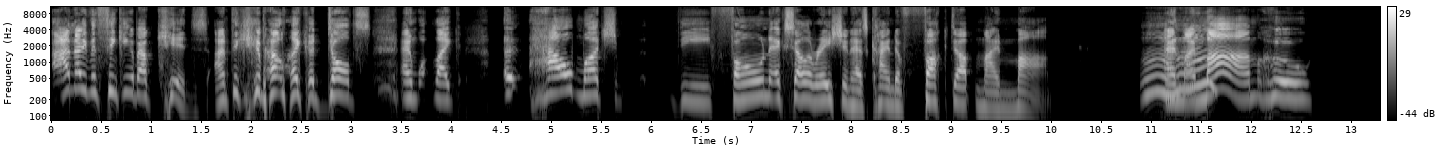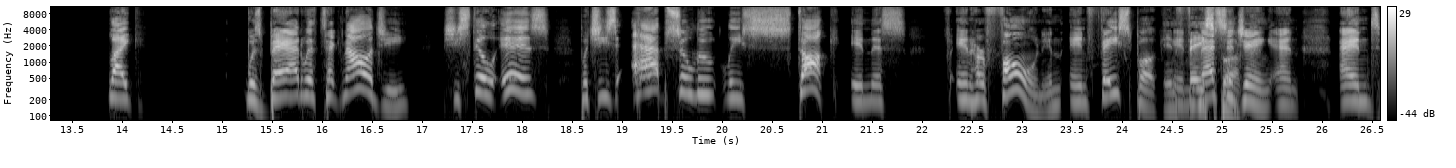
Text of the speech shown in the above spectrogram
I'm not even thinking about kids i'm thinking about like adults and like uh, how much the phone acceleration has kind of fucked up my mom and my Mhm. mom who like was bad with technology she still is but she's absolutely stuck in this in her phone in in facebook In in, Facebook. messaging and and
